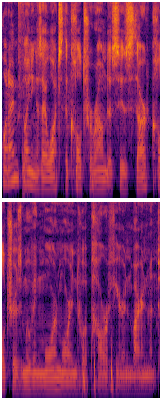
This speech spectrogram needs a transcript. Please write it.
What I'm finding as I watch the culture around us is our culture is moving more and more into a power fear environment.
